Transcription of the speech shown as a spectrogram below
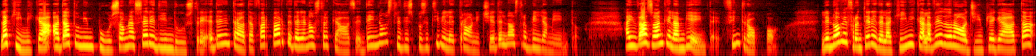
la chimica ha dato un impulso a una serie di industrie ed è entrata a far parte delle nostre case, dei nostri dispositivi elettronici e del nostro abbigliamento ha invaso anche l'ambiente, fin troppo. Le nuove frontiere della chimica la vedono oggi impiegata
